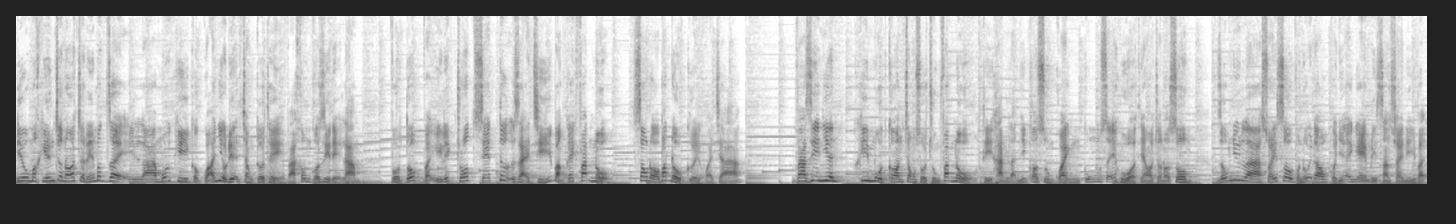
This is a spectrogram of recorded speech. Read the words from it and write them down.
Điều mà khiến cho nó trở nên mất dạy là mỗi khi có quá nhiều điện trong cơ thể và không có gì để làm, Voltop và Electrode sẽ tự giải trí bằng cách phát nổ, sau đó bắt đầu cười khoái trá. Và dĩ nhiên, khi một con trong số chúng phát nổ thì hẳn là những con xung quanh cũng sẽ hùa theo cho nó xôm, giống như là xoáy sâu vào nỗi đau của những anh em đi săn shiny vậy.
